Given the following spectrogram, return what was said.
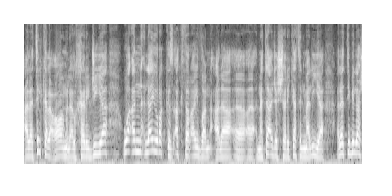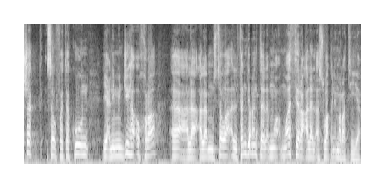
على تلك العوامل الخارجية وأن لا يركز أكثر أيضا على نتائج الشركات المالية التي بلا شك سوف تكون يعني من جهة أخرى على على مستوى الفندمنتال مؤثرة على الأسواق الإماراتية.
